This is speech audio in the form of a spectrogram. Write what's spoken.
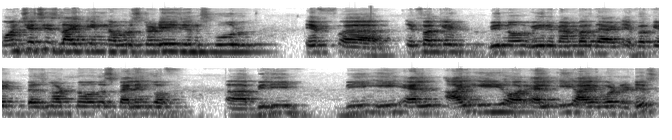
Conscious is like in our studies in school, if uh, if a kid we know we remember that if a kid does not know the spellings of uh, believe B E L I E or L E I what it is,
